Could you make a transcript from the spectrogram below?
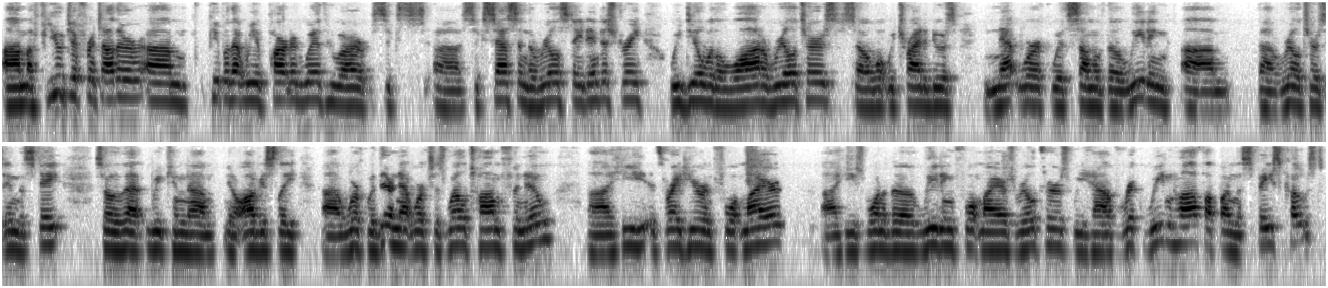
Um, a few different other um, people that we have partnered with who are su- uh, success in the real estate industry. We deal with a lot of realtors. So what we try to do is network with some of the leading um, uh, realtors in the state so that we can, um, you know, obviously uh, work with their networks as well. Tom Fanu, uh, he is right here in Fort Myers. Uh, he's one of the leading Fort Myers realtors. We have Rick Wiedenhoff up on the Space Coast.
